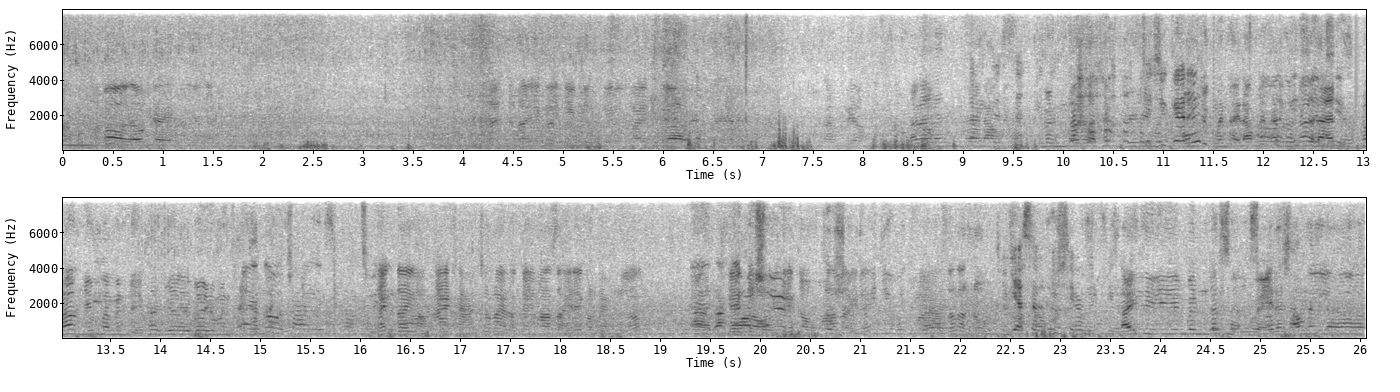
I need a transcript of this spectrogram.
là cũng Rồi, ok. đấy từ đây anh ơi nhìn đường cái quay Rồi, không phải. Đây, đây, đây. Zach just sent me Mình this rất là thích đi. Did you get Không it? mình thấy đọc mình thấy rất là đẹp. Đó, nhưng mà mình để hơi rơi rơi mình thấy I thật know Chinese country. cách đây khoảng 2 tháng chỗ này là cây hoa giấy đây còn đẹp nữa À, ra cây cầu cây cầu hoa giấy đấy mà rất là nổi Yes, I will share with you. đấy thì mình rất muốn Huế là sau này là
